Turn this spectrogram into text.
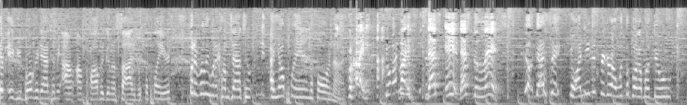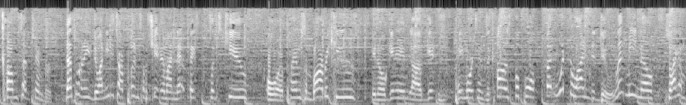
If, if you broke it down to me, I'm, I'm probably going to side with the players. But it really, when it comes down to, are y'all playing in the fall or not? right. Like, didn't- that's it. That's the list. That's it. Yo, I need to figure out what the fuck I'm gonna do come September. That's what I need to do. I need to start putting some shit in my Netflix Netflix queue or planning some barbecues. You know, getting uh, getting pay more attention to college football. But what do I need to do? Let me know so I can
